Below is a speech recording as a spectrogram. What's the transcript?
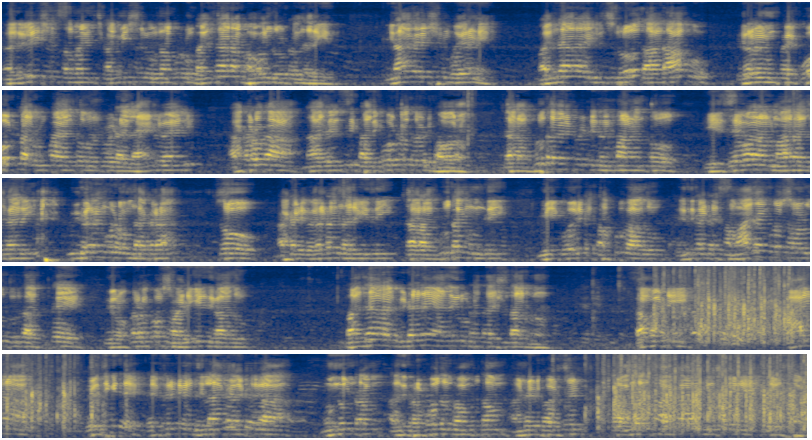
relation సంబంధించి కమిషన్ ఉన్నప్పుడు బంజారా భవన్ చూడటం జరిగింది. ఇనాగరేషన్ పోయిననే. బంజారా హిల్స్లో దాదాపు ఇరవై ముప్పై కోట్ల రూపాయలతో ఉన్నటువంటి ల్యాండ్ వాల్యూ అక్కడ ఒక నాకు తెలిసి పది కోట్లతో భవనం. చాలా అద్భుతమైనటువంటి నిర్మాణంతో ఈ సేవాలాల్ మహారాజ్ గారి విగ్రహం కూడా ఉంది అక్కడ. సో అక్కడికి వెళ్ళడం జరిగింది. చాలా అద్భుతంగా ఉంది. మీ కోరిక తప్పు కాదు. ఎందుకంటే సమాజం కోసం అడుగుతుంది తప్పితే మీరు ఒక్కరి కోసం అడిగేది కాదు. బంజారా బిడ్డనే యాదగిరి తహసీల్దార్ ఉన్నారు. కాబట్టి ఆయన వెతికితే డెఫినెట్గా జిల్లా కలెక్టర్గా ముందుంటాం. అది ప్రపోజల్ పంపుతాం. హండ్రెడ్ పర్సెంట్ సహకారం తీసుకొని చేస్తాం.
